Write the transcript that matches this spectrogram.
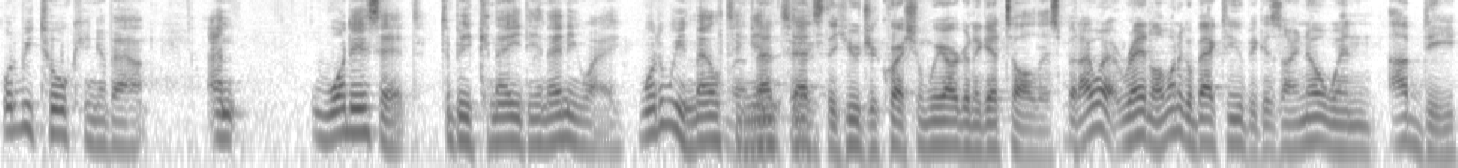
What are we talking about? And what is it to be Canadian anyway? What are we melting well, that, into? That's the huger question. We are going to get to all this. But I want, Randall, I want to go back to you because I know when Abdi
